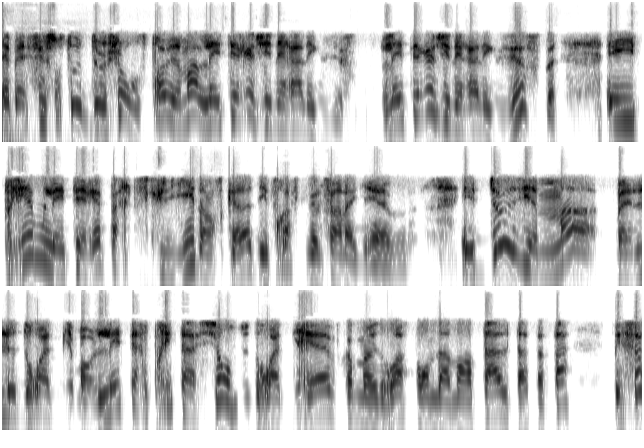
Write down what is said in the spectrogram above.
Eh bien, c'est surtout deux choses. Premièrement, l'intérêt général existe. L'intérêt général existe et il prime l'intérêt particulier, dans ce cas-là, des profs qui veulent faire la grève. Et deuxièmement, ben, le droit de, bon, l'interprétation du droit de grève comme un droit fondamental, ta, ta, ta, mais ça,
